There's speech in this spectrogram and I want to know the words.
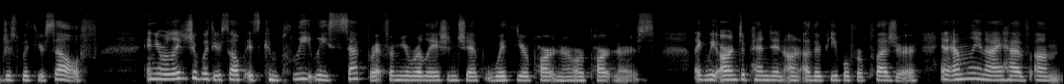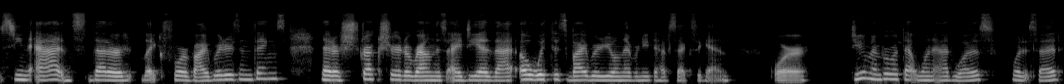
just with yourself. and your relationship with yourself is completely separate from your relationship with your partner or partners like we aren't dependent on other people for pleasure and emilie and i have um, seen ads that are like for vibrators and things that are structured around this idea that oh with this vibrator you'll never need to have sex again or do you remember what that one ad was what it said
